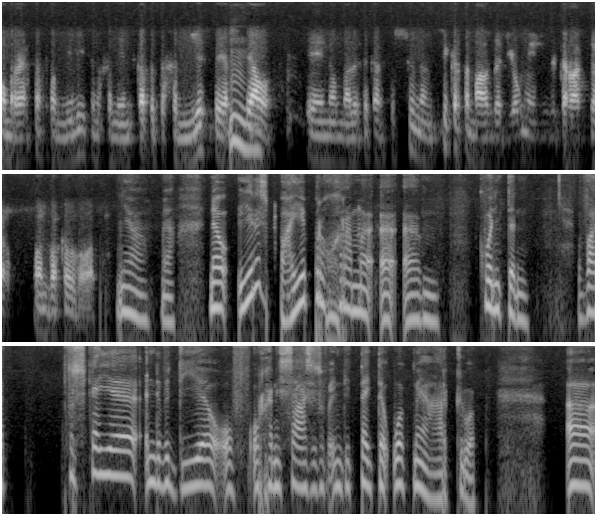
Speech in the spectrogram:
om regtig families en gemeenskappe te genees te herstel mm. en om hulle te kan versoen en seker te maak dat jong mense se karakter ontwikkel word. Ja, ja. Nou hier is baie programme uh, ehm um, Quentin wat verskeie individue of organisasies of entiteite ook mee hardloop. Uh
